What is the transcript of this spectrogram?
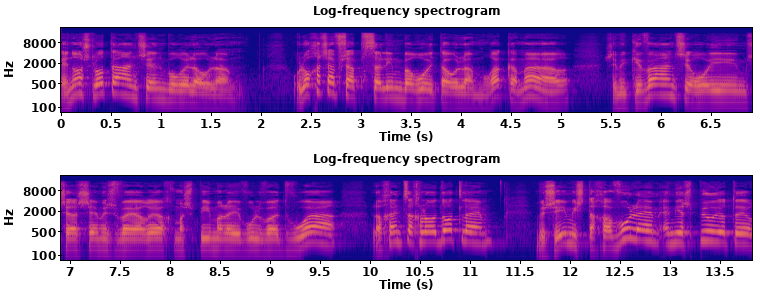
אנוש לא טען שאין בורא לעולם. הוא לא חשב שהפסלים ברו את העולם, הוא רק אמר שמכיוון שרואים שהשמש והירח משפיעים על היבול והתבואה, לכן צריך להודות להם, ושאם ישתחוו להם, הם ישפיעו יותר.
